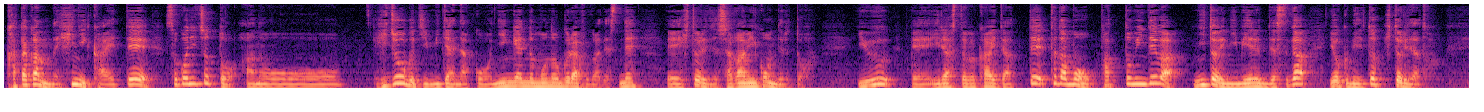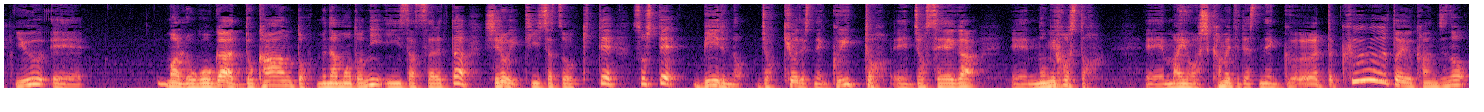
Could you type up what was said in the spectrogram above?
カタカナの「火」に変えてそこにちょっとあの非常口みたいなこう人間のモノグラフがですね、えー、一人でしゃがみ込んでるという、えー、イラストが書いてあってただもうパッと見ではニトリに見えるんですがよく見ると一人だという、えー、まあ、ロゴがドカーンと胸元に印刷された白い T シャツを着てそしてビールのジョッキをですねぐいっと、え女性が、え飲み干すと、え眉をしかめてですねぐーっとクーという感じの、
